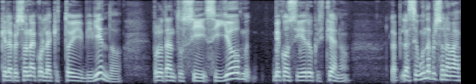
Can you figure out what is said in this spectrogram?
que la persona con la que estoy viviendo? Por lo tanto, si, si yo me, considero cristiano, la, la segunda persona más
